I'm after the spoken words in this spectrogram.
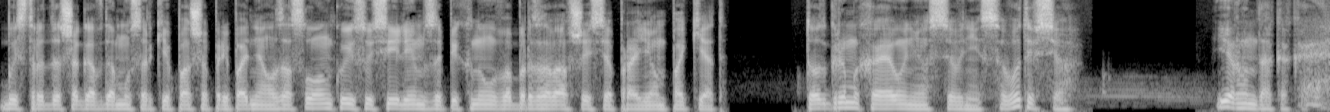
Быстро дошагав до мусорки, Паша приподнял заслонку и с усилием запихнул в образовавшийся проем пакет. Тот, громыхая, унесся вниз. Вот и все. Ерунда какая.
